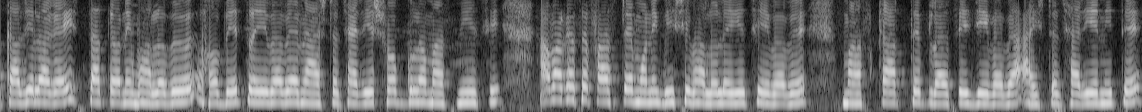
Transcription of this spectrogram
কাজে লাগাইস, তাতে অনেক ভালো হবে- তো এইভাবে আমি আঁশটা ছাড়িয়ে সবগুলো মাছ নিয়েছি। আমার কাছে ফার্স্ট টাইম অনেক বেশি ভালো লেগেছে এভাবে মাছ কাটতে প্লাস এই যেভাবে আইসটা ছাড়িয়ে নিতে।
